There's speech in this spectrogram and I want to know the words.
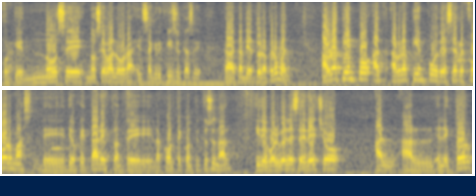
porque no se, no se valora el sacrificio que hace cada candidatura. Pero bueno, habrá tiempo, habrá tiempo de hacer reformas, de, de objetar esto ante la Corte Constitucional y devolverle ese derecho al, al elector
